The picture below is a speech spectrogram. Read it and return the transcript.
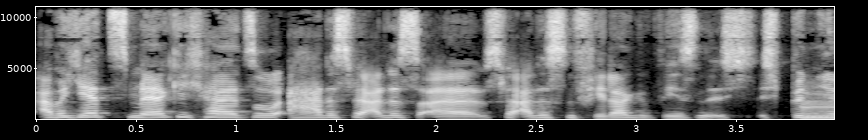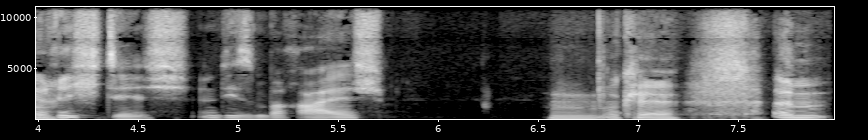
aber jetzt merke ich halt so, ah, das wäre alles, äh, das wäre alles ein Fehler gewesen. Ich, ich bin mhm. hier richtig in diesem Bereich. Hm, okay. Ähm,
